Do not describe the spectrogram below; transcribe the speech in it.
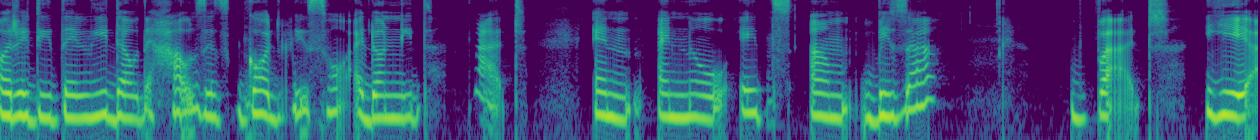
already the leader of the house is godly, so I don't need that. And I know it's um bizarre but yeah,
